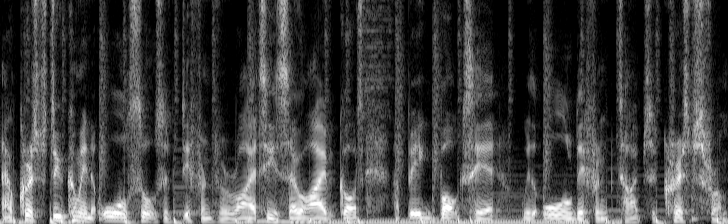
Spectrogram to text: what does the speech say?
Now crisps do come in all sorts of different varieties so I've got a big box here with all different types of crisps from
